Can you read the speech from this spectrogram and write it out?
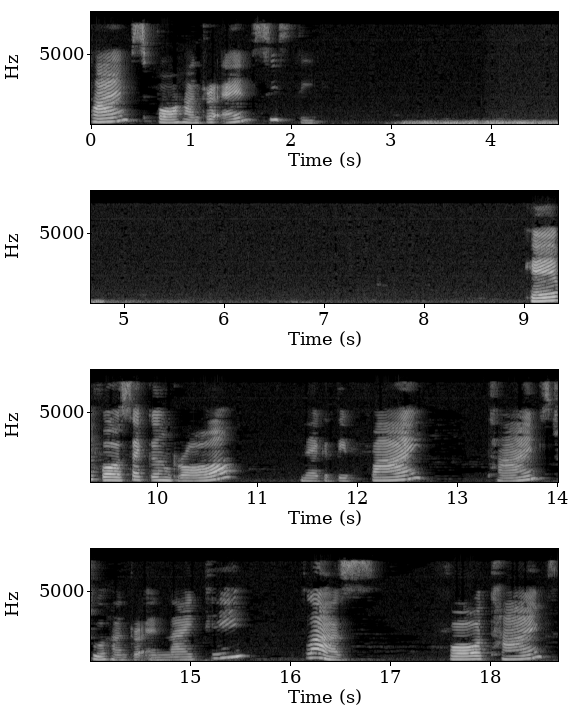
times 460. Okay, for second row, negative 5 times 290 plus 4 times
